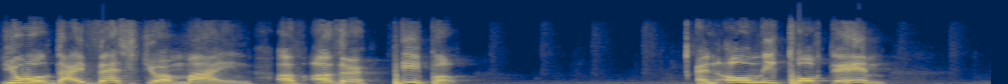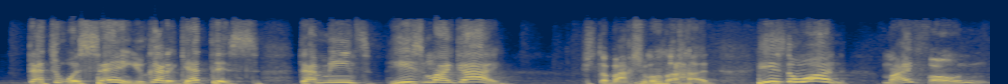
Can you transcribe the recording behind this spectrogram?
You will divest your mind of other people and only talk to Him. That's what we're saying. You got to get this. That means He's my guy. He's the one. My phone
